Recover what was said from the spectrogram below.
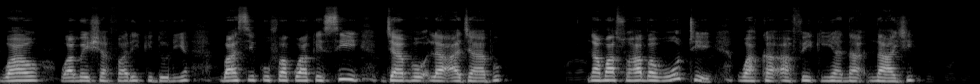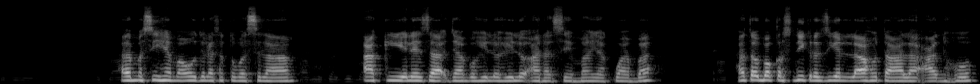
wao wameshafariki dunia. Basi kufa kwake si jambo la ajabu na masahaba wote wakaafikiana naye almasihi maud alahsatu wassalam akieleza jambo hilo hilo anasema ya kwamba hata abubakar sidik raziallahu taala anhu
